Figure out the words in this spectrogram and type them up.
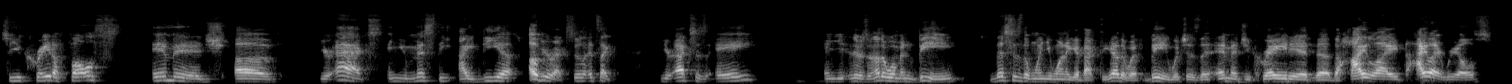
so you create a false image of your ex and you miss the idea of your ex so it's like your ex is a and you, there's another woman b this is the one you want to get back together with b which is the image you created the, the highlight the highlight reels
